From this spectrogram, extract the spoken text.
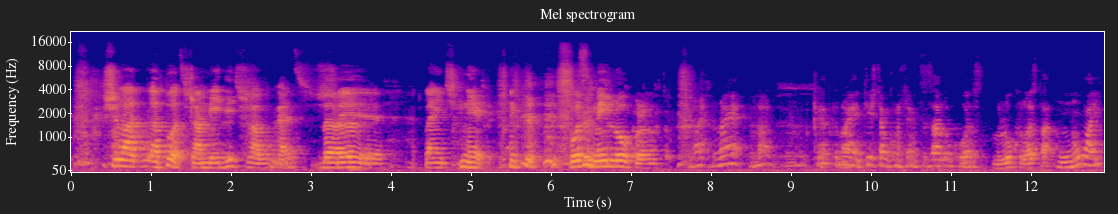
și la, la toți, și la medici, și la avocați, Da, și da, la ingineri. Poți să-mi iei locul. Noi, noi, noi, cred că noi IT am conștientizat lucrul ăsta, lucrul ăsta, nu ai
